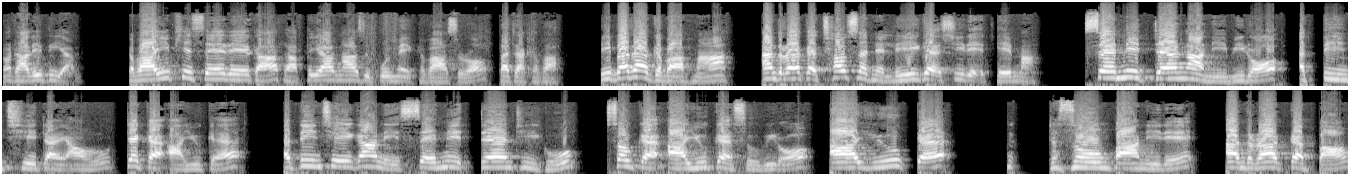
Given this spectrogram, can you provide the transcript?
နော်ဒါလေးသိရမယ်ကဘာကြီးဖြစ်ဆဲတဲ့ကဒါဖျားငါးစုပွေးမဲ့ကဘာဆိုတော့ဗဒ္ဒကဘာ ဒီဗဒ္ဒကဘာမှာအန္တရာက64ကရှိတဲ့အထဲမှာ10နှစ်တန်းကနေပြီးတော့အတင်ချေတိုင်အောင်တက်ကအာယုကအတင်ချေကနေ10နှစ်တန်းထိကိုစုပ်ကအာယုကဆိုပြီးတော့အာယုကတစုံပါနေတဲ့အန္တရာကပေါင်း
